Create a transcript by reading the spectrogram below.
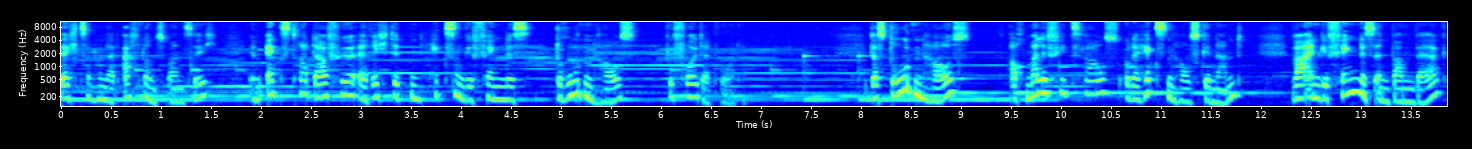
1628 im extra dafür errichteten Hexengefängnis Drudenhaus gefoltert wurde. Das Drudenhaus, auch Malefizhaus oder Hexenhaus genannt, war ein Gefängnis in Bamberg,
